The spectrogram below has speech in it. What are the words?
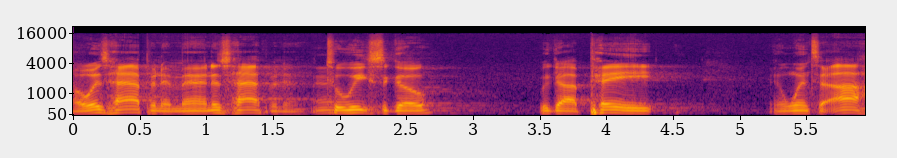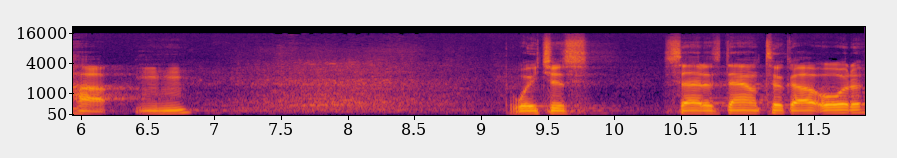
Oh, it's happening, man. It's happening. Two weeks ago, we got paid and went to IHOP. Mm-hmm. The waitress sat us down, took our order.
